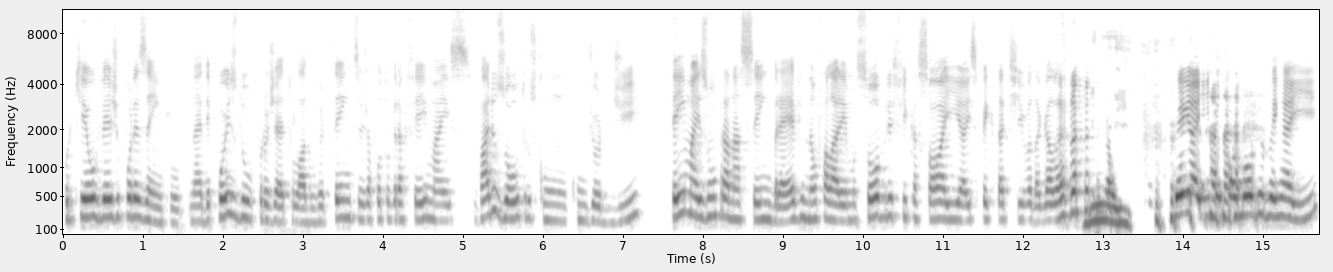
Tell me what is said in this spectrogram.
Porque eu vejo, por exemplo, né, depois do projeto lá do Vertentes, eu já fotografei mais vários outros com, com o Jordi. Tem mais um para nascer em breve, não falaremos sobre, fica só aí a expectativa da galera. Vem aí. vem aí, o famoso vem aí.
